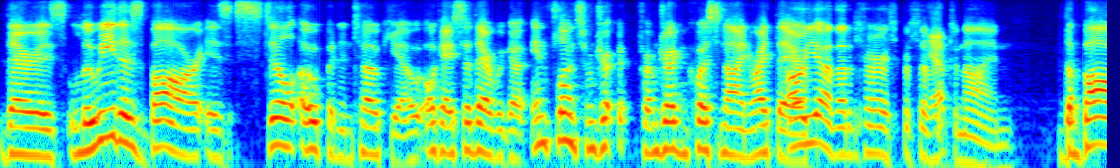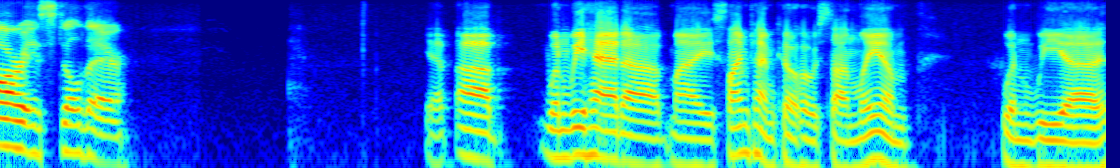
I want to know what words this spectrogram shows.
There is Luida's bar is still open in Tokyo. Okay, so there we go. Influence from from Dragon Quest Nine right there. Oh yeah, that is very specific Yep. to nine. The bar is still there. Yep. Uh, when we had uh, my Slime Time co-host on Liam, when we uh,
